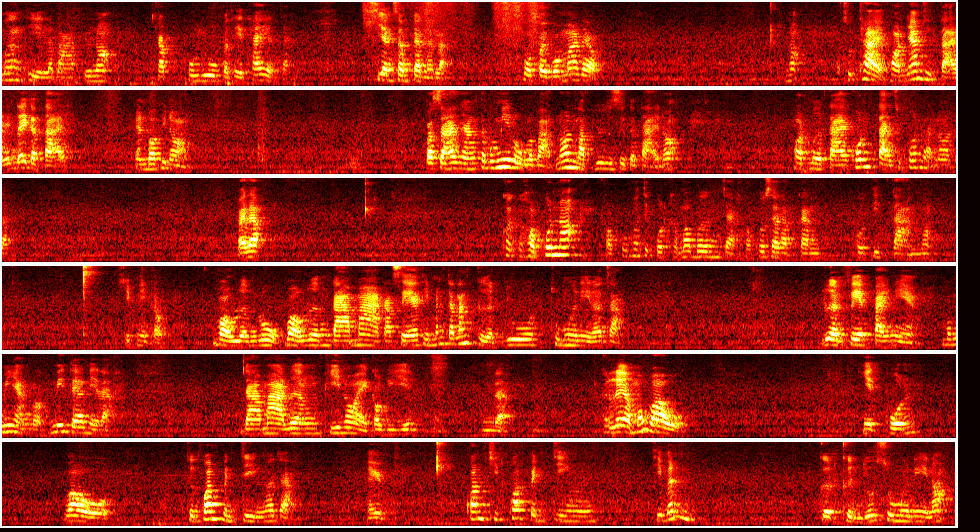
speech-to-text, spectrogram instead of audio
เมืองที่ระบาดอยู่เนาะกับปูอยู่ประเทศไทยอะจ้ะเสียงสำคัญนั่นแหละพอไปบ่มาแล้วเนาะสุดท้ายหอนย่ำสุดตายยังได้ก็ตายแม่นบ่พี่น้องภาษาหยังแต่บ่มีโรคระบาดนอนหลับอยู่ซื่อๆก็ตายเนาะหอดมือตายคนตายทุกคนล่ะนาะจ้ะไปแล้วก็ขอบคุณเนาะขอบคุณคนที่กดเข้ามาเบิ้งจ้ะขอบคุณสำหรับการกดติดตามเนาะ คลิปนี้กับเบาเรื่องโลกเบาเรื่องดราม่ากระแสที่มันกำลังเกิดอยู่ทุกมือนี้แล้วจ้ะเลื่อนเฟซไปเนี่ยบ่มีอย่างหรอกมีแต่นี่แหละดราม่าเรื่องพี่น้อยเกาหลีนี่แหละก็เลยเอามาเว้าเหตุผลเว้าถึงความเป็นจริงแล้วจ้ะให้ความคิดความเป็นจริง ที่มันเกิดขึ้นอยู่ซูมือนี้เนาะ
